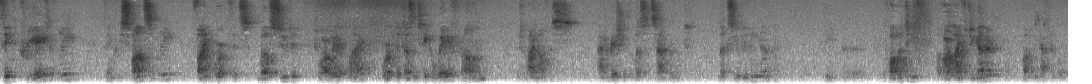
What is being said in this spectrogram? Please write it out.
think creatively, think responsibly, find work that's well suited to our way of life, work that doesn't take away from the divine office, adoration of the Blessed Sacrament, Lectio Divina, the uh, quality of our life together, but we have to work.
